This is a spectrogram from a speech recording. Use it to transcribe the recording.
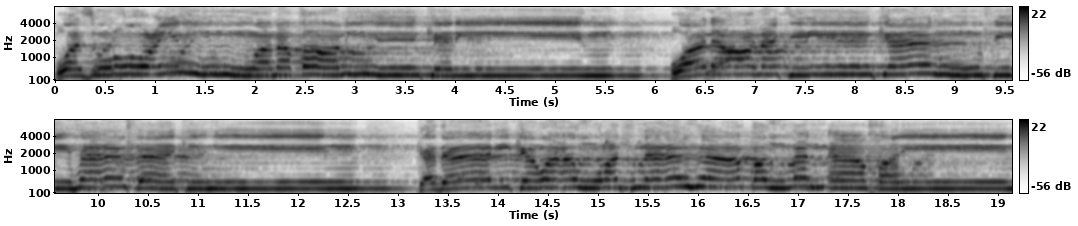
وزروع ومقام ذلك وأورثناها قوما آخرين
